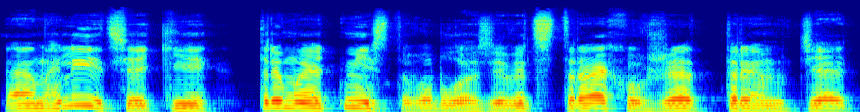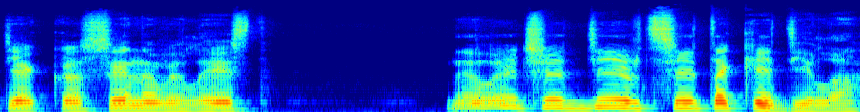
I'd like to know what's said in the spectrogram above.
Англійці, які тримають місто в облозі від страху, вже тремтять, як осиновий лист. Не личить дівці таке діло,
